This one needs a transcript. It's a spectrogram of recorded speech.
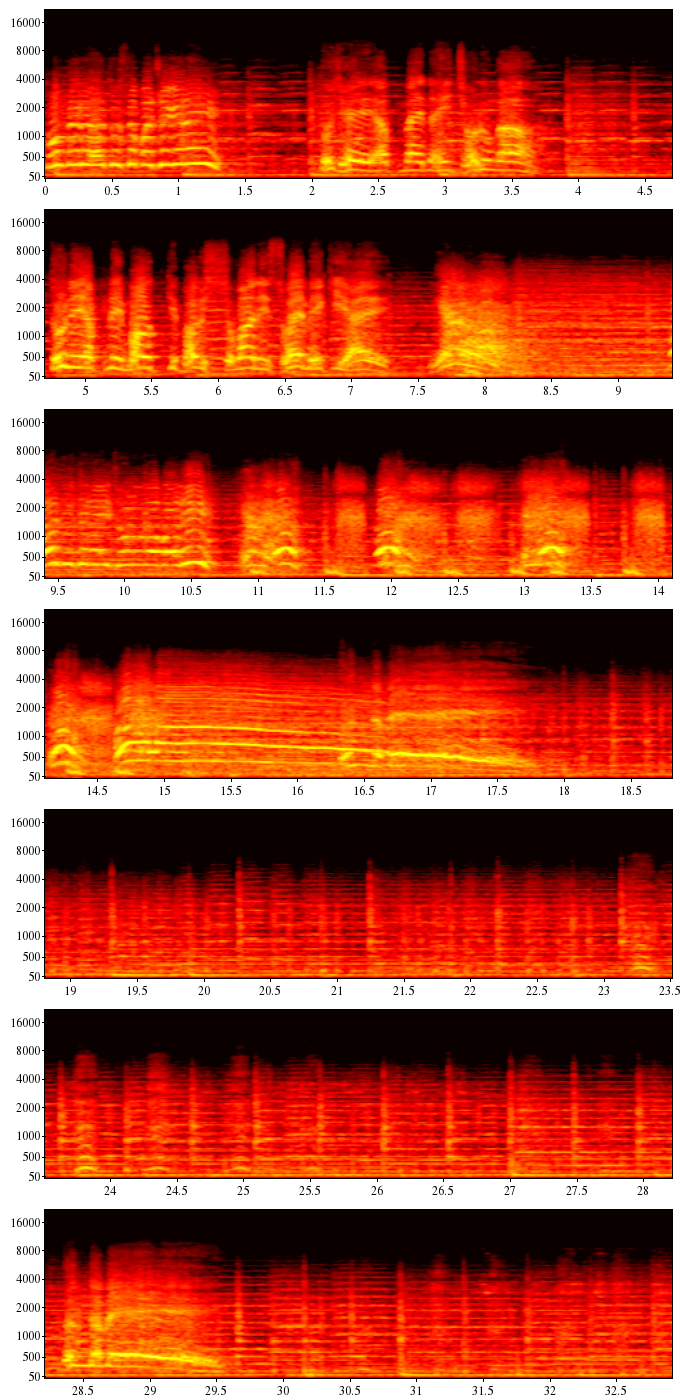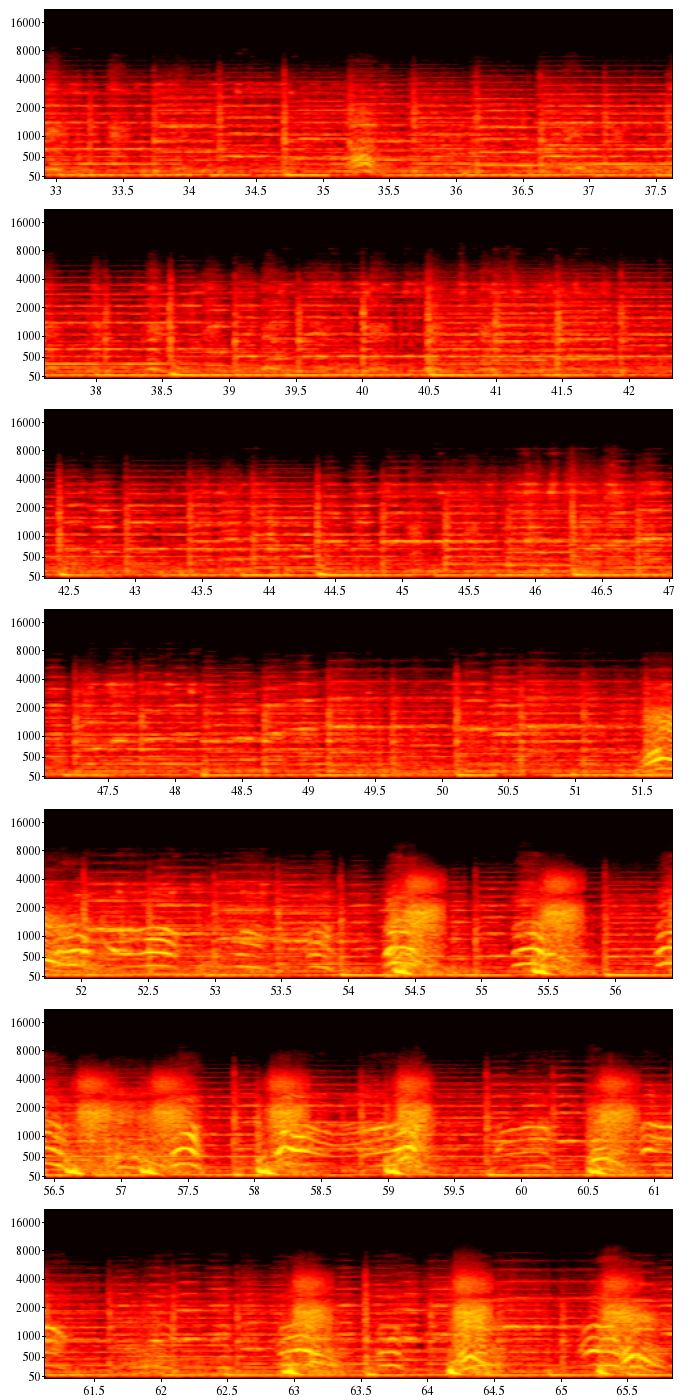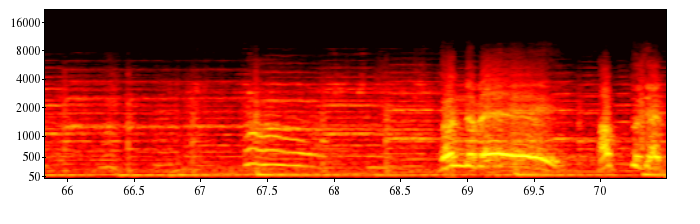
तू मेरे हाथों से बचेगा नहीं। तुझे अब मैं नहीं छोड़ूँगा। तूने अपनी मौत की भविष्यवाणी स्वयं ही की है। मैं तुझे नहीं छोड़ूँगा बाली। आ, आ, आ, आ, आ!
